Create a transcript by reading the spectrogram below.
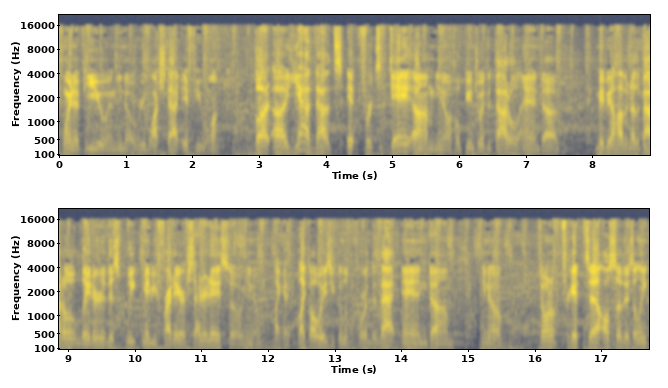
point of view and you know rewatch that if you want. But uh, yeah, that's it for today. Um, you know, I hope you enjoyed the battle and. Uh, maybe I'll have another battle later this week, maybe Friday or Saturday. So you know, like like always, you can look forward to that. And um, you know, don't forget to also there's a link,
